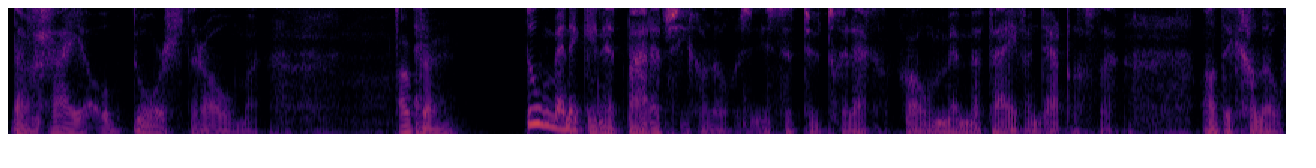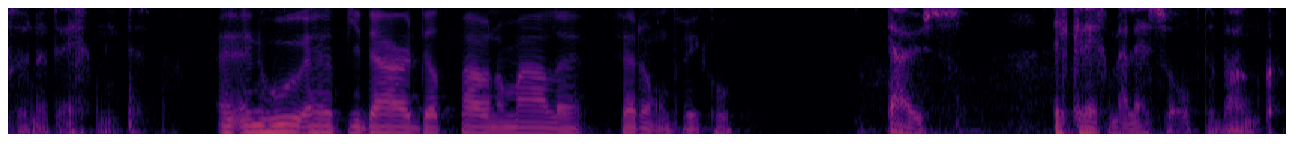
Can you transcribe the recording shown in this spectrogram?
dan ga je ook doorstromen. Oké. Toen ben ik in het Parapsychologisch Instituut terechtgekomen met mijn 35ste. Want ik geloofde het echt niet. En, en hoe heb je daar dat paranormale verder ontwikkeld? Thuis. Ik kreeg mijn lessen op de bank.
